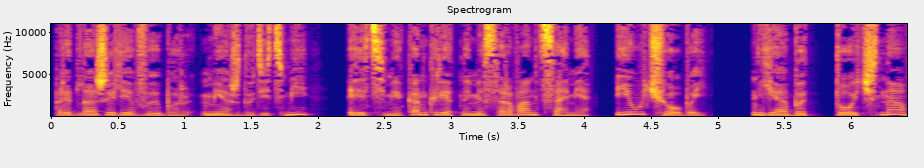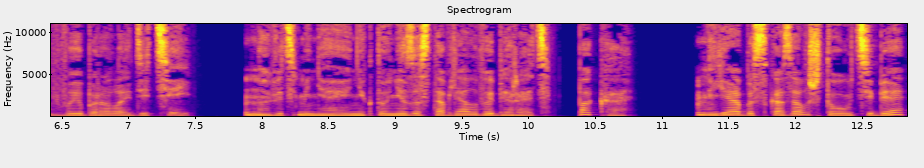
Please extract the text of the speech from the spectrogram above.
предложили выбор между детьми, этими конкретными сорванцами, и учебой, я бы точно выбрала детей. Но ведь меня и никто не заставлял выбирать. Пока. Я бы сказал, что у тебя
